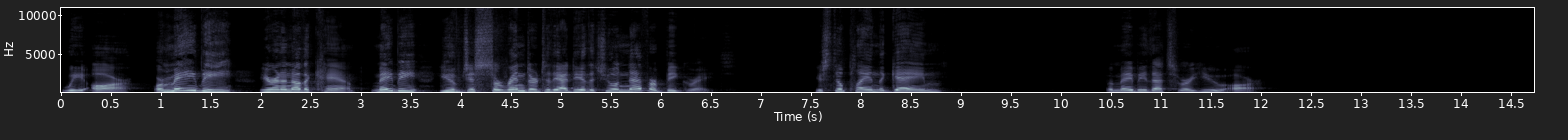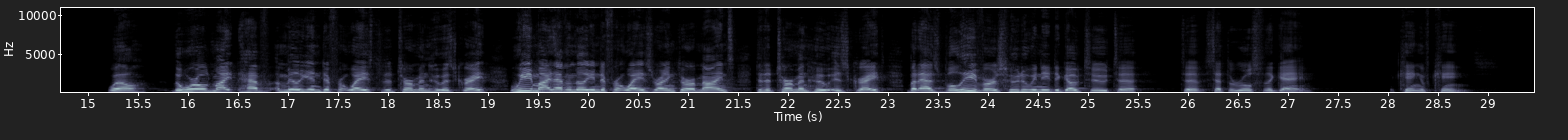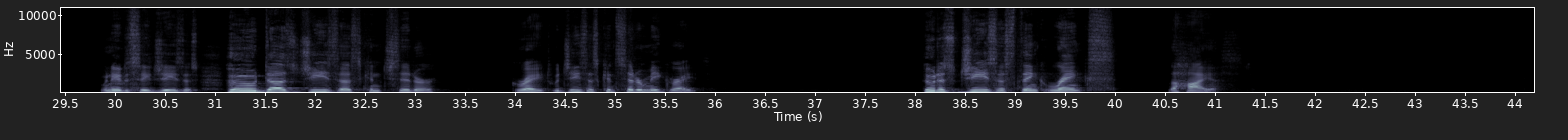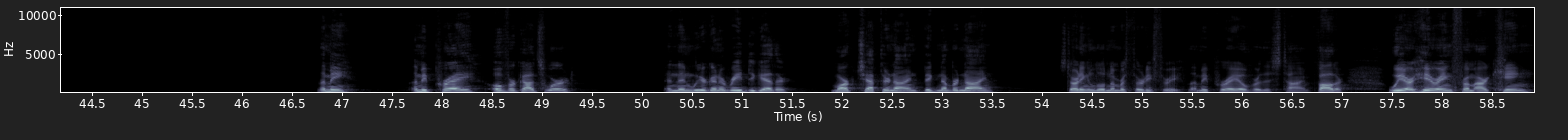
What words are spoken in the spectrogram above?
we are. Or maybe you're in another camp. Maybe you've just surrendered to the idea that you'll never be great. You're still playing the game, but maybe that's where you are. Well, The world might have a million different ways to determine who is great. We might have a million different ways running through our minds to determine who is great. But as believers, who do we need to go to to, to set the rules for the game? The King of Kings. We need to see Jesus. Who does Jesus consider great? Would Jesus consider me great? Who does Jesus think ranks the highest? Let me, let me pray over God's word, and then we are going to read together Mark chapter 9, big number 9, starting a little number 33. Let me pray over this time. Father, we are hearing from our King.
